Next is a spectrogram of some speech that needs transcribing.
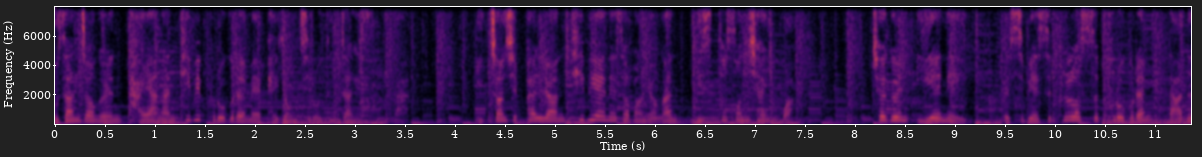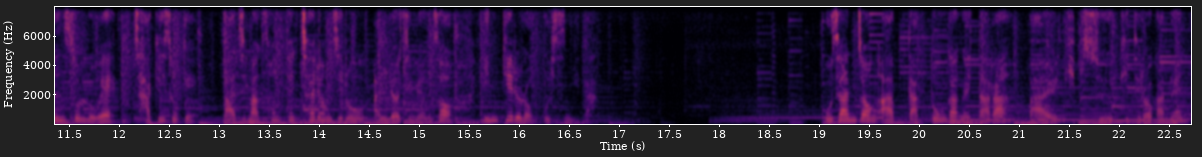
고산정은 다양한 TV 프로그램의 배경지로 등장했습니다. 2018년 TVN에서 방영한 미스터 선샤인과 최근 ENA, SBS 플러스 프로그램 나는 솔로의 자기소개, 마지막 선택 촬영지로 알려지면서 인기를 얻고 있습니다. 고산정 앞 낙동강을 따라 마을 깊숙이 들어가면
